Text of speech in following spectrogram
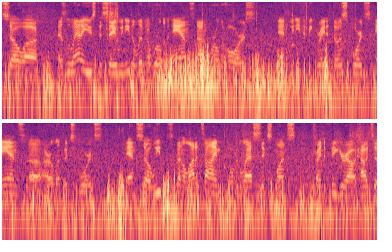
So, uh, as Lou Anna used to say, we need to live in a world of ands, not a world of ors, and we need to be great at those sports and uh, our Olympic sports. And so we've spent a lot of time over the last six months trying to figure out how to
